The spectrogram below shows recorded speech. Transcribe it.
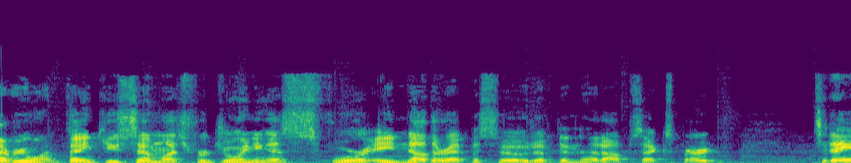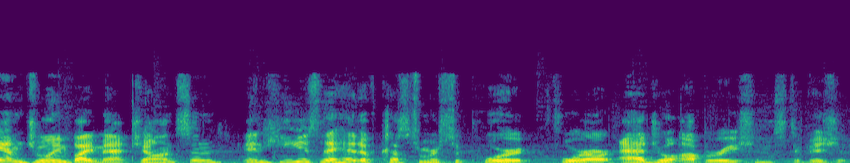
Everyone, thank you so much for joining us for another episode of the NetOps Expert. Today I'm joined by Matt Johnson, and he is the head of customer support for our Agile Operations Division.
